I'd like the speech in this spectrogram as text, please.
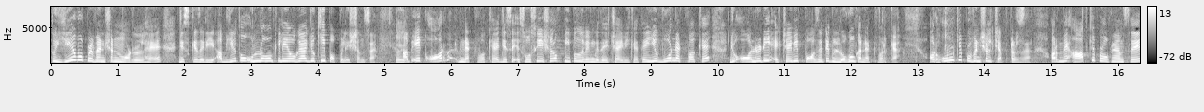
तो ये वो प्रिवेंशन मॉडल है जिसके ज़रिए अब ये तो उन लोगों के लिए हो गया जो की पॉपुलेशन है। अब एक और नेटवर्क है जिसे association of people living with H कहते हैं। ये वो नेटवर्क है जो ऑलरेडी एचआईवी पॉजिटिव लोगों का नेटवर्क है और okay. उनके प्रोविंशियल चैप्टर्स हैं। और मैं आपके प्रोग्राम से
